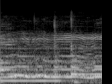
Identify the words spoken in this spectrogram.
Oh.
